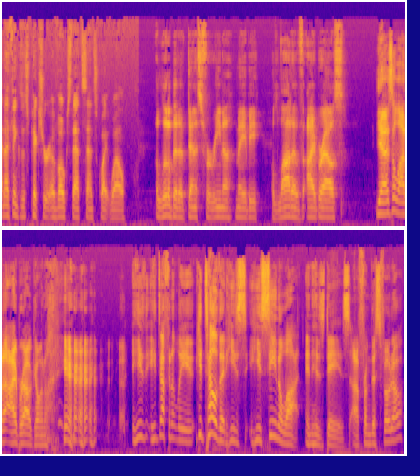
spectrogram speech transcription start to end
And I think this picture evokes that sense quite well. A little bit of Dennis Farina, maybe. A lot of eyebrows. Yeah, there's a lot of eyebrow going on here. he he definitely you could tell that he's he's seen a lot in his days uh, from this photo.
